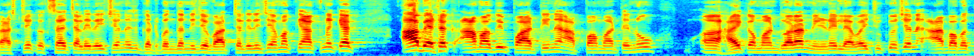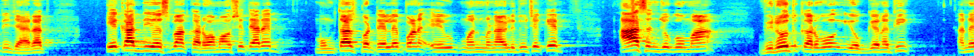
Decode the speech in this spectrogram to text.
રાષ્ટ્રીય કક્ષાએ ચાલી રહી છે અને ગઠબંધનની જે વાત ચાલી રહી છે, એમાં ક્યાંક ને ક્યાંક આ બેઠક આમ આદમી પાર્ટીને આપવા માટેનું હાઈકમાન્ડ દ્વારા નિર્ણય લેવાઈ ચૂક્યો છે અને આ બાબતની જાહેરાત એકાદ દિવસમાં કરવામાં આવશે ત્યારે મુમતાઝ પટેલે પણ એવું મન મનાવી લીધું છે કે આ સંજોગોમાં વિરોધ કરવો યોગ્ય નથી અને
